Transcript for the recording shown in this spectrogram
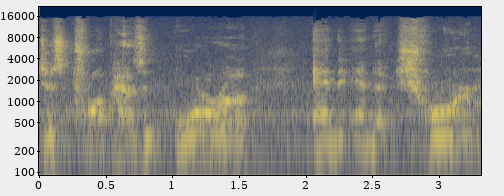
just Trump has an aura and, and a charm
